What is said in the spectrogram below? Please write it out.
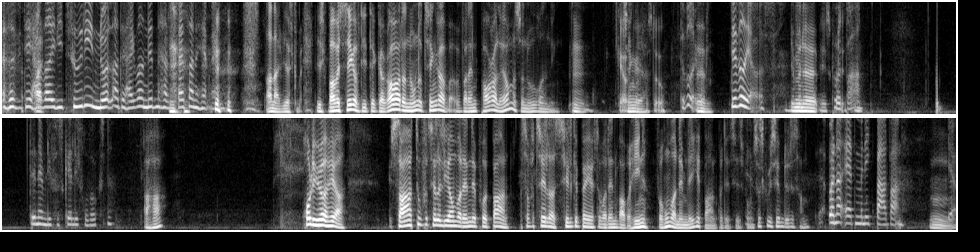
Altså, det har Nej. været i de tidlige nuller. Det har ikke været 1950'erne, Henrik. Nej, nej, jeg skal, jeg skal bare være sikker, fordi det kan godt være, at der er nogen, der tænker, hvordan pokker laver man sådan en udredning? Mm, kan jeg jeg. forstå. Det ved jeg godt. Øhm, Det ved jeg også. jamen, øh, Jeg På et barn. Det er nemlig forskelligt fra voksne. aha. Prøv lige at høre her. Sara, du fortæller lige om, hvordan det er på et barn, og så fortæller Silke bagefter, hvordan det var på hende, for hun var nemlig ikke et barn på det tidspunkt. Ja. Så skal vi se, om det er det samme. Under 18, men ikke bare et barn. Mm. Ja.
